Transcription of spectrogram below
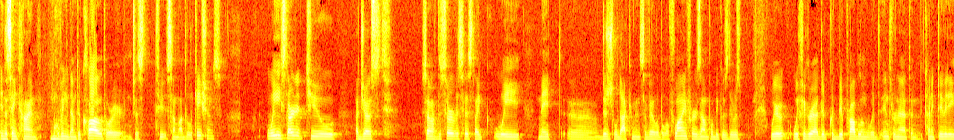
in the same time, moving them to cloud or just to some other locations. We started to adjust some of the services, like we made uh, digital documents available offline, for example, because there was we we figured out there could be a problem with internet and connectivity,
